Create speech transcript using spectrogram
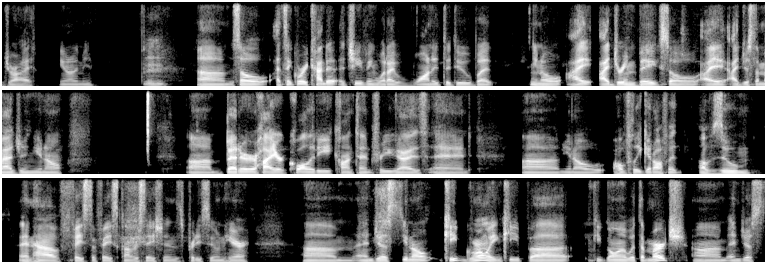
dry you know what i mean Mhm. um so i think we're kind of achieving what i wanted to do but you know i i dream big so i i just imagine you know um better higher quality content for you guys and um you know hopefully get off it of zoom and have face-to-face conversations pretty soon here um and just you know keep growing keep uh keep going with the merch um and just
